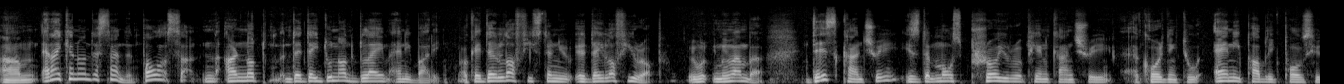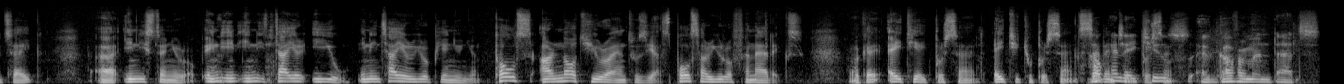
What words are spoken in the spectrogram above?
um, and I can understand it. Poles are not; they, they, do not blame anybody. Okay, they love Eastern, uh, they love Europe. Remember, this country is the most pro-European country according to any public polls you take. Uh, in Eastern Europe, in, in, in entire EU, in entire European Union. Poles are not Euro enthusiasts. Poles are Euro fanatics. Okay, 88%, 82%, 78%. How can they choose a government that's,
